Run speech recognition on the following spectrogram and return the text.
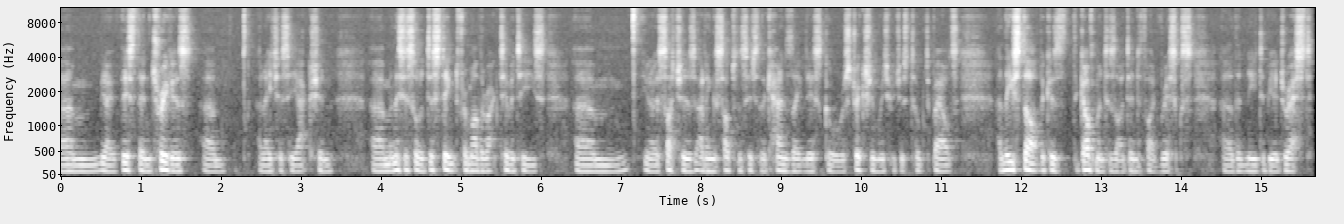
um, you know, this then triggers um, an HSE action. Um, and this is sort of distinct from other activities, um, you know, such as adding substances to the candidate list or restriction, which we just talked about. And these start because the government has identified risks uh, that need to be addressed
